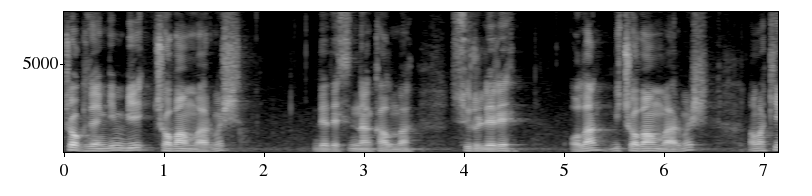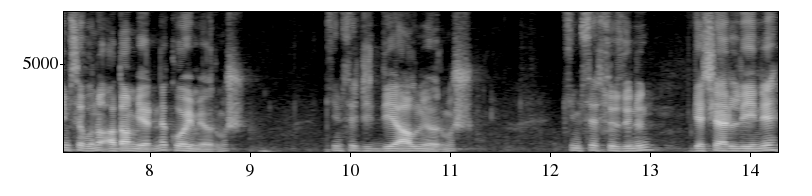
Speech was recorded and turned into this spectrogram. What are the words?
çok zengin bir çoban varmış. Dedesinden kalma sürüleri olan bir çoban varmış. Ama kimse bunu adam yerine koymuyormuş. Kimse ciddiye almıyormuş. Kimse sözünün geçerliliğini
